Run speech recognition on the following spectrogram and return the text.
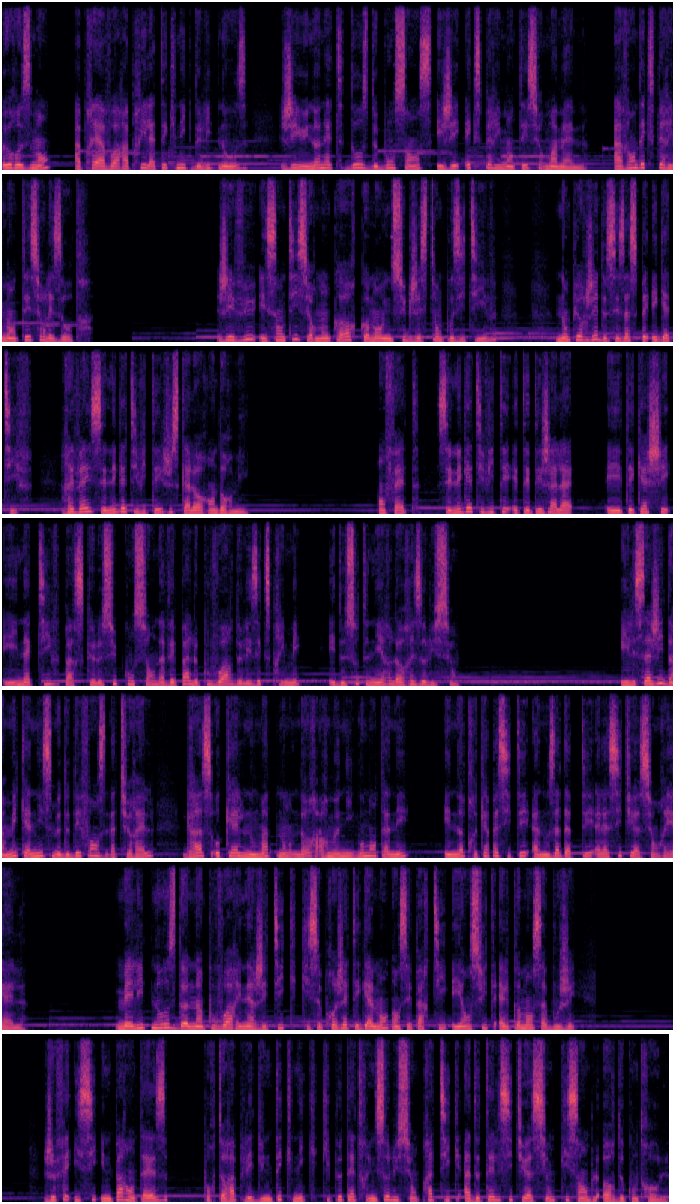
Heureusement, après avoir appris la technique de l'hypnose, j'ai eu une honnête dose de bon sens et j'ai expérimenté sur moi-même, avant d'expérimenter sur les autres. J'ai vu et senti sur mon corps comment une suggestion positive, non purgée de ses aspects négatifs, réveille ses négativités jusqu'alors endormies. En fait, ces négativités étaient déjà là et étaient cachées et inactives parce que le subconscient n'avait pas le pouvoir de les exprimer et de soutenir leur résolution. Il s'agit d'un mécanisme de défense naturel, grâce auquel nous maintenons notre harmonie momentanée et notre capacité à nous adapter à la situation réelle. Mais l'hypnose donne un pouvoir énergétique qui se projette également dans ses parties et ensuite elle commence à bouger. Je fais ici une parenthèse pour te rappeler d'une technique qui peut être une solution pratique à de telles situations qui semblent hors de contrôle.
